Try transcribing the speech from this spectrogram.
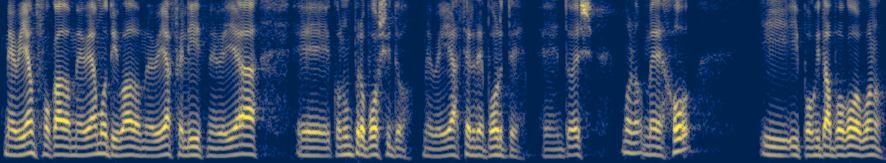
Me veía enfocado, me veía motivado, me veía feliz, me veía eh, con un propósito, me veía hacer deporte. Eh, entonces, bueno, me dejó y, y, poquito a poco, bueno,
